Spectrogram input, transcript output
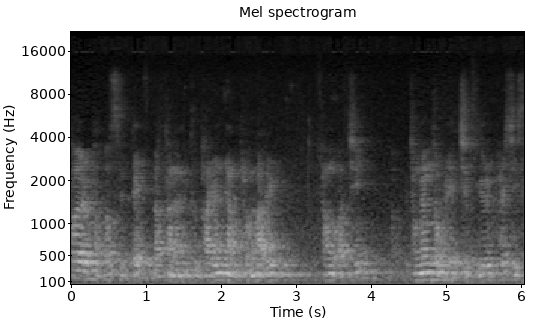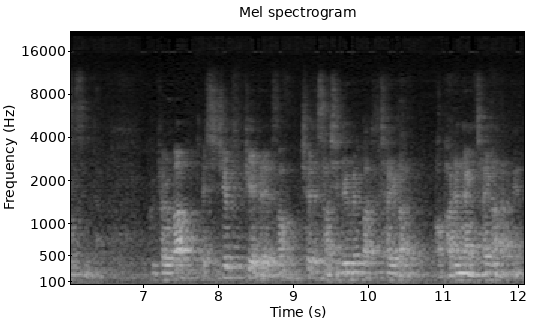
서열을 바꿨을 때 나타나는 그 발현량 변화를 다음과 같이 정량적으로 예측을 할 수 있었습니다. 그 결과 SGFP에 대해서 최대 41배까지 차이가 어, 발현량이 차이가 나는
